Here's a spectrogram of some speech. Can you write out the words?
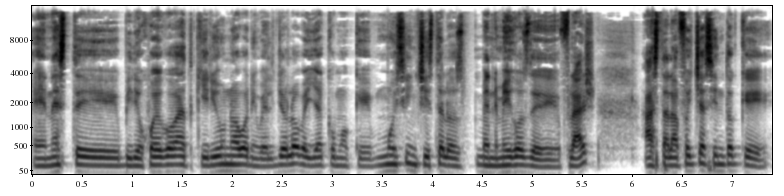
en este videojuego adquirió un nuevo nivel. Yo lo veía como que muy sin chiste los enemigos de Flash. Hasta la fecha siento que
